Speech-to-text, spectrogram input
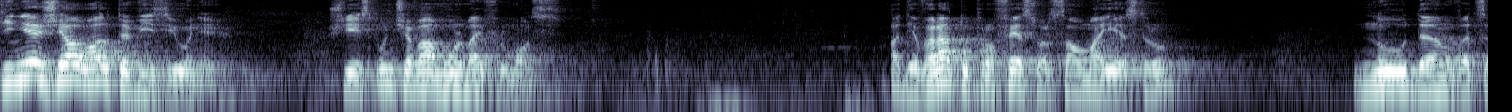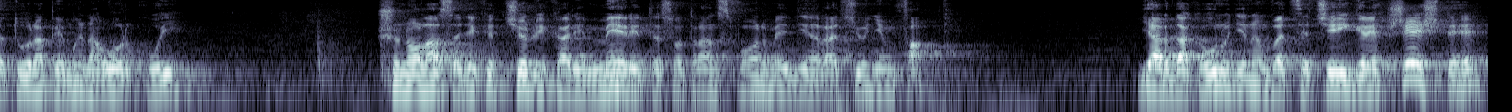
Chinezii au altă viziune și ei spun ceva mult mai frumos. Adevăratul profesor sau maestru nu dă învățătura pe mâna oricui și nu o lasă decât celui care merită să o transforme din rațiuni în fapte. Iar dacă unul din învățăcei greșește,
